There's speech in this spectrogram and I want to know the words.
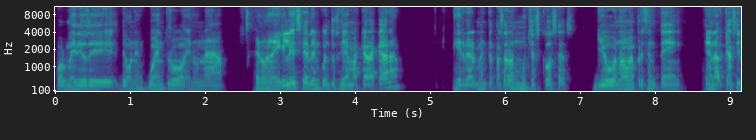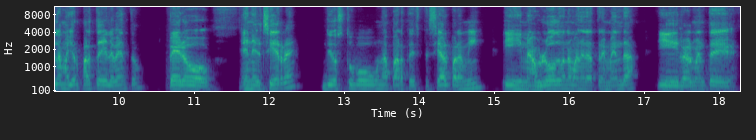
por medio de, de un encuentro en una en una iglesia, el encuentro se llama cara a cara y realmente pasaron muchas cosas. Yo no me presenté en, casi la mayor parte del evento, pero en el cierre Dios tuvo una parte especial para mí y me habló de una manera tremenda y realmente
